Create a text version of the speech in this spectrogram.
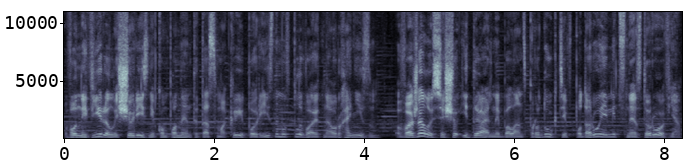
Вони вірили, що різні компоненти та смаки по-різному впливають на організм. Вважалося, що ідеальний баланс продуктів подарує міцне здоров'я.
